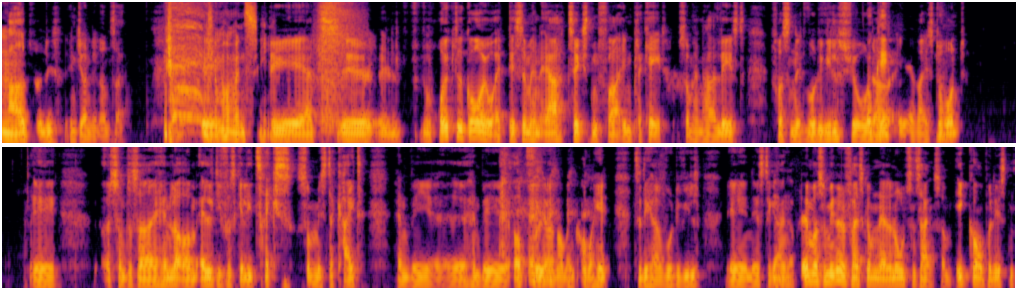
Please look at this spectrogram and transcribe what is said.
mm. meget tydeligt en John Lennon-sang. Det må man sige. Det er, øh, rygtet går jo, at det simpelthen er teksten fra en plakat, som han har læst fra sådan et vaudeville-show, Okay. der øh, rejste rundt. Øh, som der så handler om alle de forskellige tricks, som Mr. Kite han vil, øh, han vil opføre, når man kommer hen til det her vaudeville øh, næste gang. Mhm. Og på den måde så minder det faktisk om en Allan Olsen sang, som ikke kommer på listen.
